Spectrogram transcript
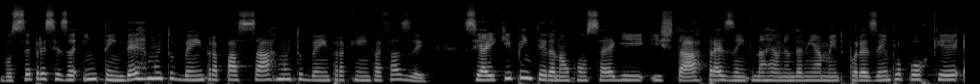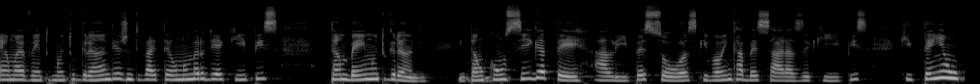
Você precisa entender muito bem para passar muito bem para quem vai fazer. Se a equipe inteira não consegue estar presente na reunião de alinhamento, por exemplo, porque é um evento muito grande, a gente vai ter um número de equipes também muito grande. Então, consiga ter ali pessoas que vão encabeçar as equipes, que tenham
